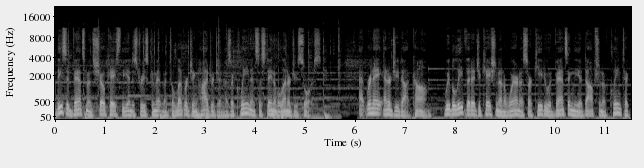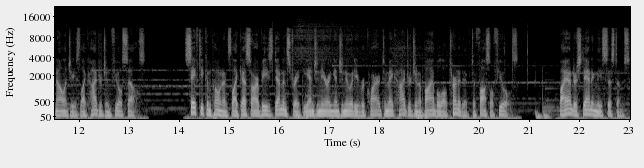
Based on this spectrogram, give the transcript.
These advancements showcase the industry's commitment to leveraging hydrogen as a clean and sustainable energy source. At ReneEnergy.com, we believe that education and awareness are key to advancing the adoption of clean technologies like hydrogen fuel cells. Safety components like SRVs demonstrate the engineering ingenuity required to make hydrogen a viable alternative to fossil fuels. By understanding these systems,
